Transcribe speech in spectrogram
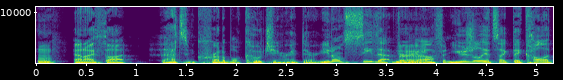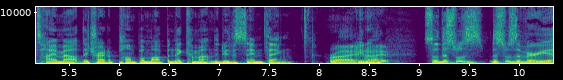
Hmm. And I thought, that's incredible coaching right there. You don't see that very Yeah. often. Usually it's like they call a timeout, they try to pump them up and they come out and they do the same thing. right, you know, right. So this was this was a very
